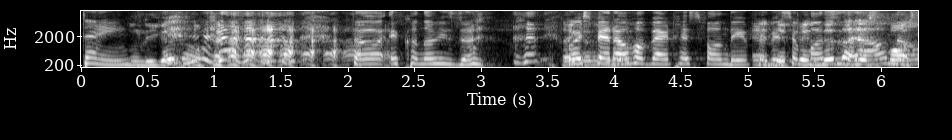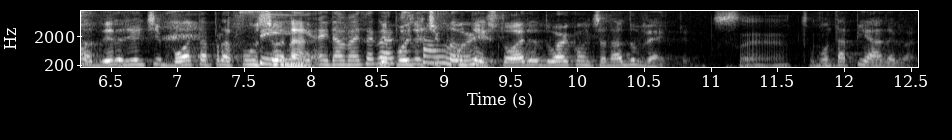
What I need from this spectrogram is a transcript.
Tem. Não liga, não. Tô economizando. Tá Vou esperar o Roberto responder para é, ver se eu posso Dependendo da resposta dele, a gente bota para funcionar. Sim, ainda mais agora Depois eu te calor. conto a história do ar-condicionado do Vector. Certo. Vou contar piada agora.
